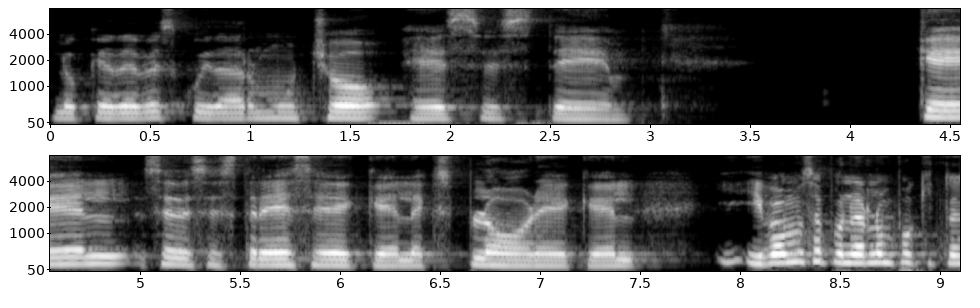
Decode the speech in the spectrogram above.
lo que debes cuidar mucho es este que él se desestrese, que él explore, que él y vamos a ponerlo un poquito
